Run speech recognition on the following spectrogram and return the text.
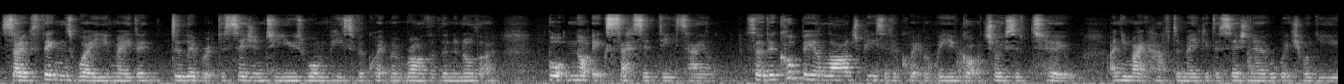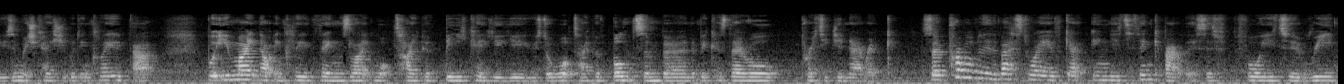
So things where you've made a deliberate decision to use one piece of equipment rather than another, but not excessive detail. So there could be a large piece of equipment where you've got a choice of two and you might have to make a decision over which one you use, in which case you would include that. But you might not include things like what type of beaker you used or what type of Bunsen burner because they're all pretty generic. So probably the best way of getting you to think about this is for you to read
